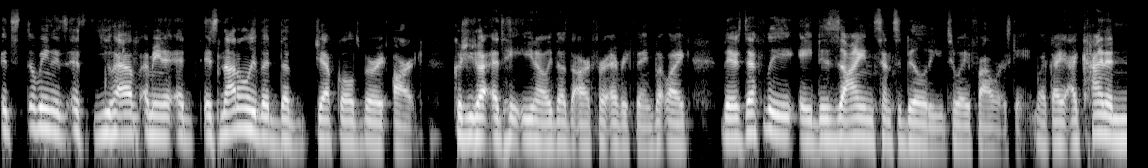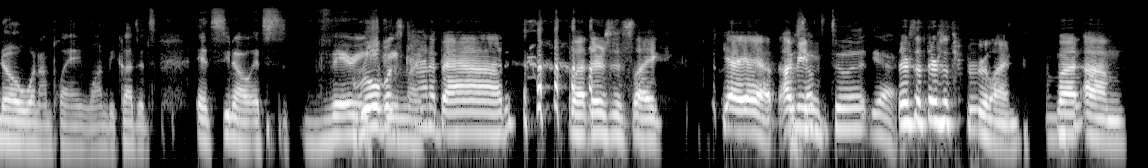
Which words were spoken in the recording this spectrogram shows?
It's i mean it's, it's you have i mean it, it's not only the the jeff goldsberry art because you got he, you know he does the art for everything but like there's definitely a design sensibility to a Fowers game. Like i, I kind of know when i'm playing one because it's it's you know it's very rule book's kind of bad but there's this like yeah yeah yeah. I There's mean to it yeah. there's a there's a through line but um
